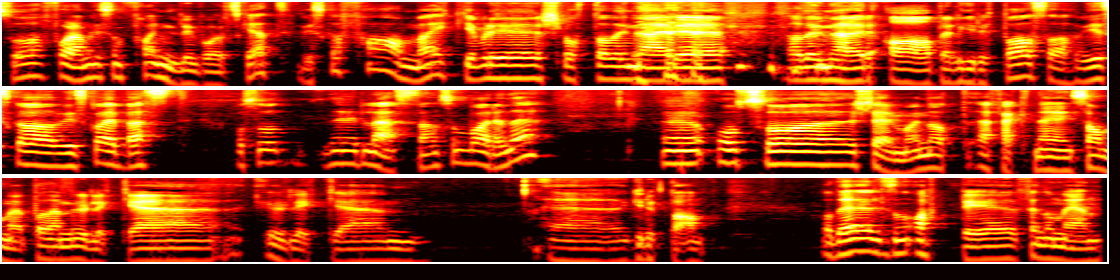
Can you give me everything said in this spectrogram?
så får de liksom fandenivoldskhet. Vi skal faen meg ikke bli slått av den her, eh, av den her Abel-gruppa, altså. Vi skal, vi skal være best. Og så leser de som bare det. Eh, Og så ser man at effekten er den samme på de ulike, ulike eh, gruppene. Og det er et litt sånn artig fenomen.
